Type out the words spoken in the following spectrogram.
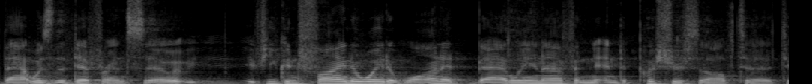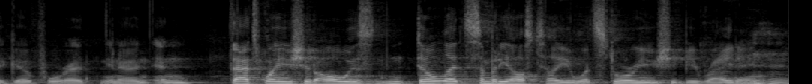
that was the difference. So if you can find a way to want it badly enough and, and to push yourself to to go for it, you know, and, and that's why you should always don't let somebody else tell you what story you should be writing. Mm-hmm.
